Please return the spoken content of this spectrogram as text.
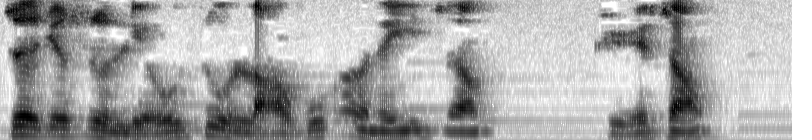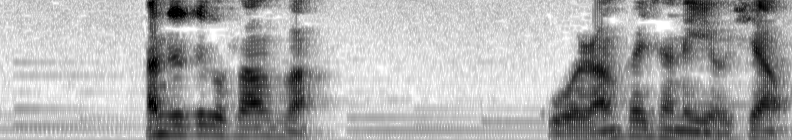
这就是留住老顾客的一招绝招。按照这个方法，果然非常的有效，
